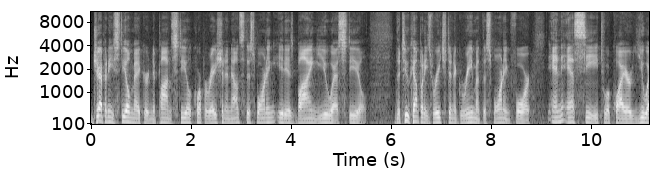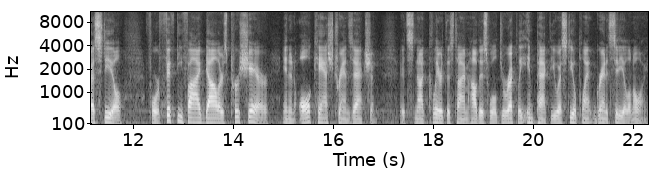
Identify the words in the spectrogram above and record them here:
Japanese steelmaker Nippon Steel Corporation announced this morning it is buying U.S. Steel. The two companies reached an agreement this morning for NSC to acquire U.S. Steel for $55 per share in an all cash transaction. It's not clear at this time how this will directly impact the U.S. Steel plant in Granite City, Illinois.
